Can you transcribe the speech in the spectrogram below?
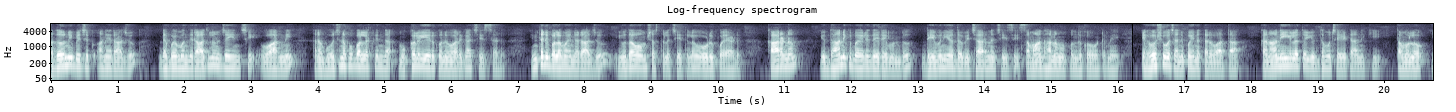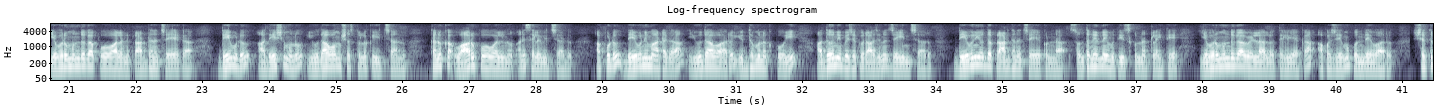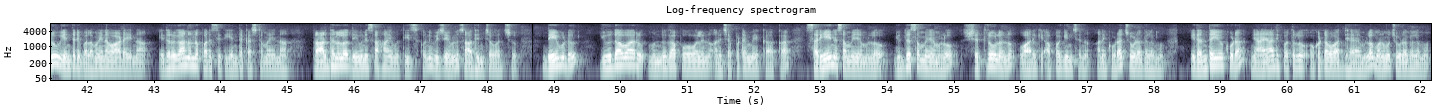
అదోని బెజకు అనే రాజు డెబ్బై మంది రాజులను జయించి వారిని తన భోజనపు బల్ల క్రింద ముక్కలు ఏరుకునే వారిగా చేశాడు. ఇంతటి బలమైన రాజు యూదా వంశస్థుల చేతిలో ఓడిపోయాడు. కారణం యుద్ధానికి బయలుదేరే ముందు దేవుని యొద్ద విచారణ చేసి సమాధానము పొందుకోవటమే. యహోషువ చనిపోయిన తరువాత కణానీయులతో యుద్ధము చేయటానికి తమలో ఎవరు ముందుగా పోవాలని ప్రార్థన చేయగా దేవుడు ఆ దేశమును యూదా వంశస్థులకు ఇచ్చాను. కనుక వారు పోవలను అని సెలవిచ్చాడు. అప్పుడు దేవుని మాటగా యూదావారు యుద్ధమునకు పోయి అదోని బెజకు రాజును జయించారు. దేవుని యొద్ద ప్రార్థన చేయకుండా సొంత నిర్ణయం తీసుకున్నట్లయితే ఎవరు ముందుగా వెళ్ళాలో తెలియక అపజయము పొందేవారు. శత్రువు ఎంతటి బలమైన వాడైనా ఎదురుగానున్న పరిస్థితి ఎంత కష్టమైనా ప్రార్థనలో దేవుని సహాయము తీసుకొని విజయమును సాధించవచ్చు. దేవుడు యూదావారు ముందుగా పోవలను అని చెప్పటమే కాక సరియైన సమయంలో యుద్ధ సమయంలో శత్రువులను వారికి అప్పగించను అని కూడా చూడగలము. ఇదంతయు కూడా న్యాయాధిపతులు ఒకటవ అధ్యాయంలో మనము చూడగలము.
